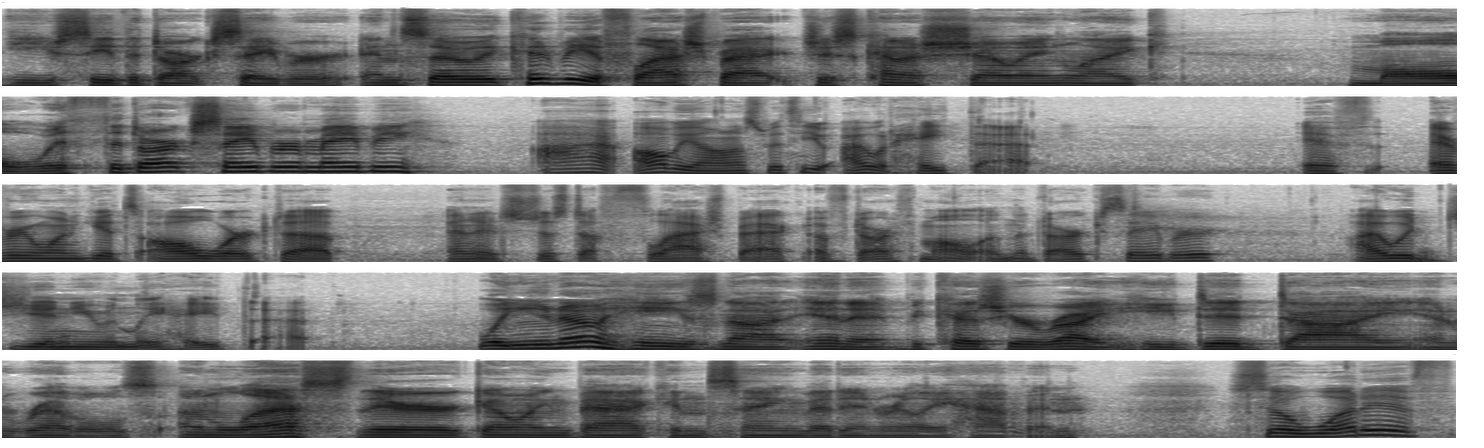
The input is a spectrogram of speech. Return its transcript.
you see the dark saber, and so it could be a flashback, just kind of showing like Maul with the dark saber, maybe. I I'll be honest with you, I would hate that. If everyone gets all worked up and it's just a flashback of Darth Maul and the dark saber, I would genuinely hate that. Well, you know he's not in it because you're right. He did die in Rebels, unless they're going back and saying that didn't really happen. So what if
